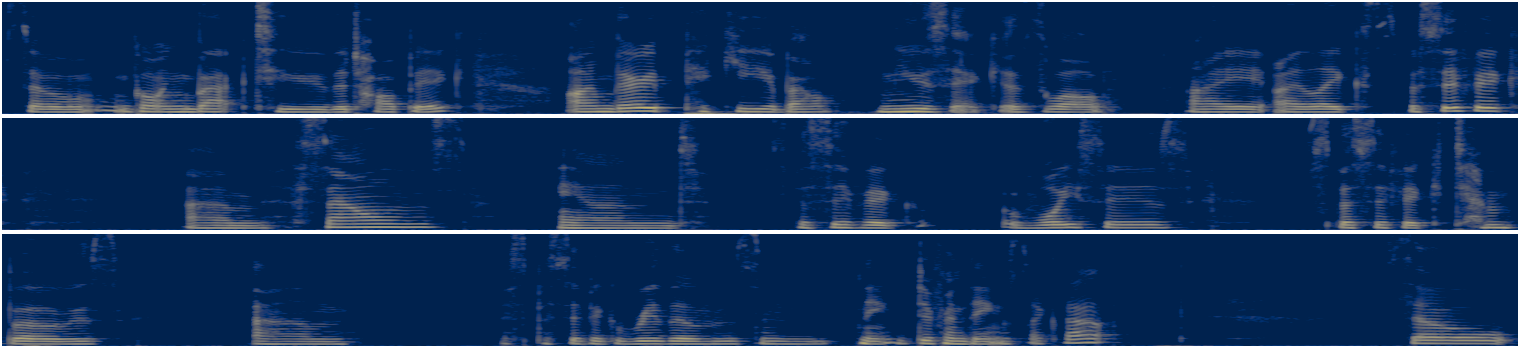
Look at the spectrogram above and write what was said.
so going back to the topic, I'm very picky about music as well. I, I like specific um, sounds and specific voices, specific tempos, um, specific rhythms, and th- different things like that. So,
